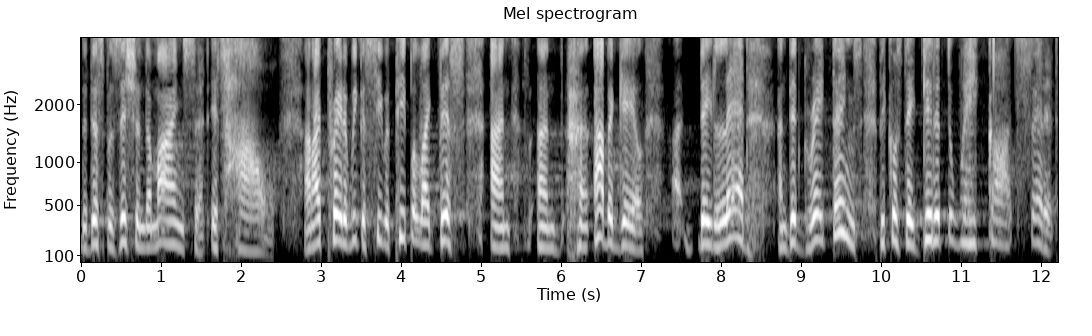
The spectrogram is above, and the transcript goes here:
The disposition, the mindset, it's how. And I pray that we could see with people like this and, and, and Abigail, uh, they led and did great things because they did it the way God said it.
